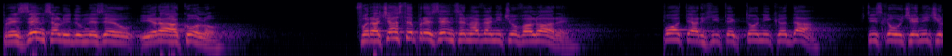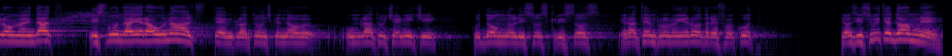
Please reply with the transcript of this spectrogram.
prezența lui Dumnezeu era acolo. Fără această prezență nu avea nicio valoare. Poate arhitectonică, da. Știți că ucenicii la un moment dat îi spun, dar era un alt templu atunci când au umblat ucenicii cu Domnul Isus Hristos. Era templul lui Irod refăcut. Și au zis, uite, Doamne,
